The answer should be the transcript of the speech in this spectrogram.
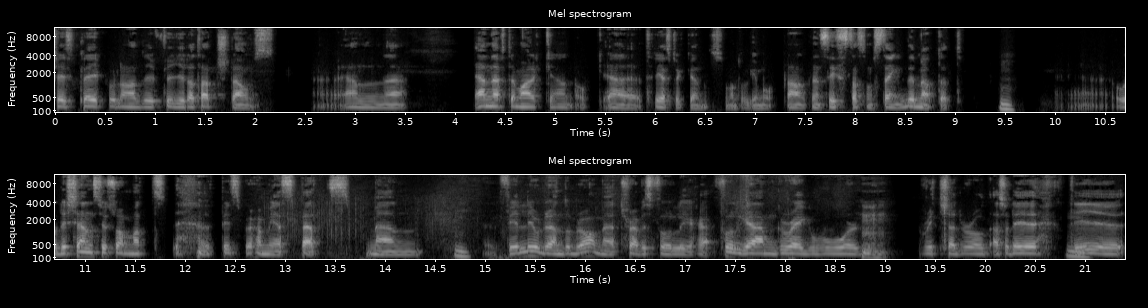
Chase Claypool, han hade fyra touchdowns. Eh, en, en efter marken och tre stycken som han tog emot. Bland annat den sista som stängde mötet. Mm. Och det känns ju som att Pittsburgh har mer spets. Men mm. Philly gjorde det ändå bra med Travis Fulgham, Greg Ward, mm. Richard Road. Alltså det, det är ju... Mm.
